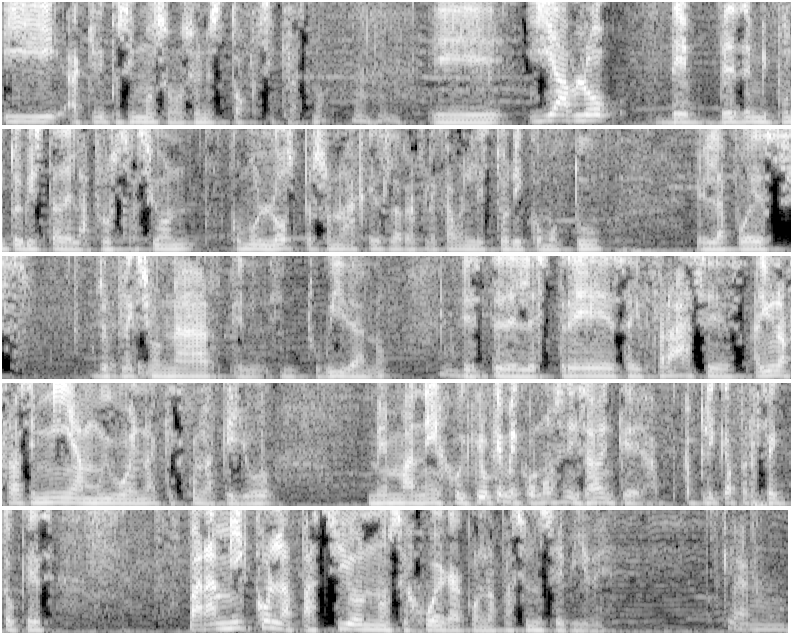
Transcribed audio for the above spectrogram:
y aquí le pusimos emociones tóxicas, ¿no? Eh, y hablo de, desde mi punto de vista de la frustración, cómo los personajes la reflejaban en la historia y cómo tú eh, la puedes reflexionar en, en tu vida, ¿no? Este del estrés, hay frases, hay una frase mía muy buena que es con la que yo me manejo y creo que me conocen y saben que ap- aplica perfecto, que es para mí con la pasión no se juega, con la pasión se vive. Claro. Mm,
